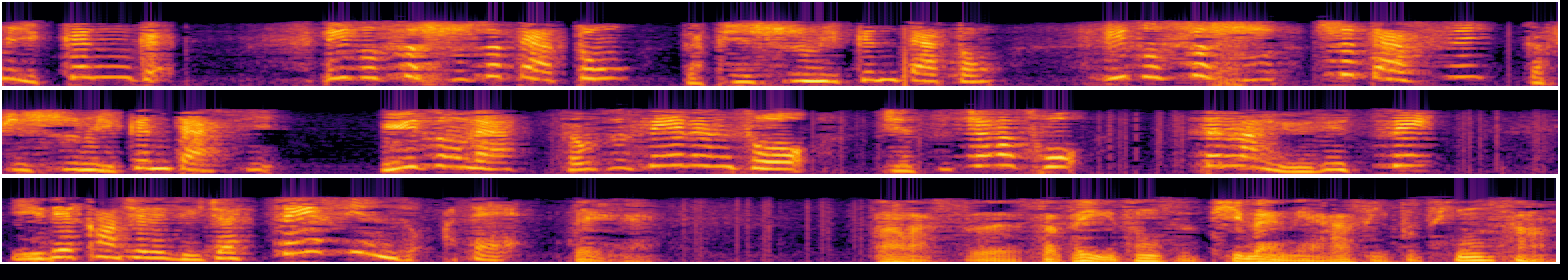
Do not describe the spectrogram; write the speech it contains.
面跟的。例如说书说得东，搿批书面跟得东；里头说书说得西，搿批书面跟得西。有一种呢，坐着三轮车，骑着脚踏车，登了后头追。现在讲起来就叫追星族，对。对个，张老师，实在有种事体呢，你也是不清爽。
